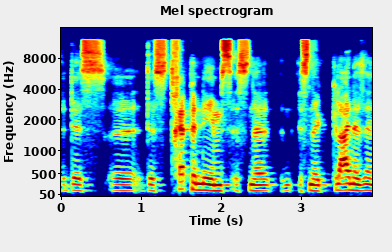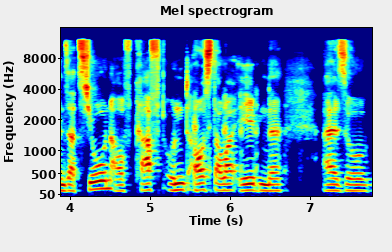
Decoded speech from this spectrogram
des, äh, des Treppenehmens ist eine, ist eine kleine Sensation auf Kraft- und Ausdauerebene. Also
